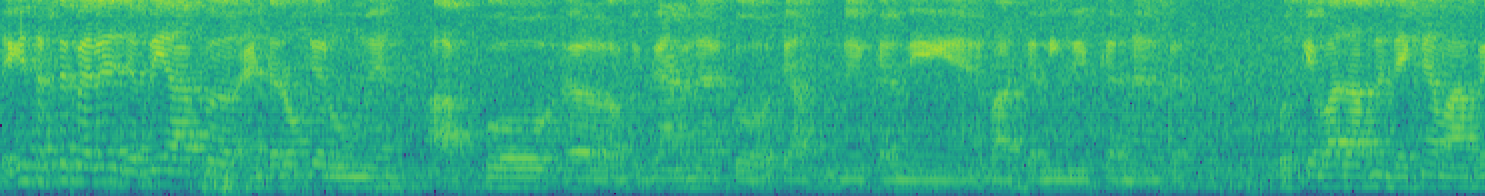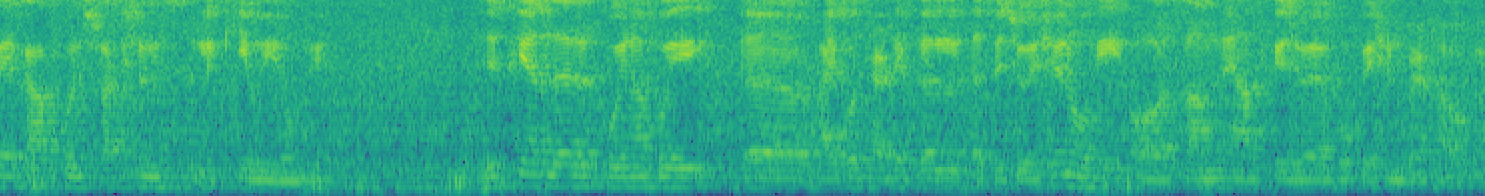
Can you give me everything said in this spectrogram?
देखिए, सबसे पहले जब भी आप एंटर होंगे रूम में, आपको एग्ज़ामिनर को से आपने करनी है, बात करनी ग्रीट करना है उसे। उसके बाद आपने देखना वहाँ पे एक आपको इंस्ट्रक्शंस लिखी हुई होंगी, जिसके अंदर कोई ना कोई हाइपोथेटिकल सिचुएशन होगी और सामने आपके जो है वो पेशेंट बैठा होगा।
